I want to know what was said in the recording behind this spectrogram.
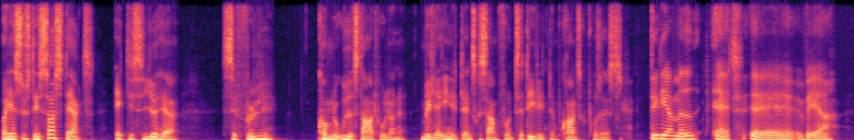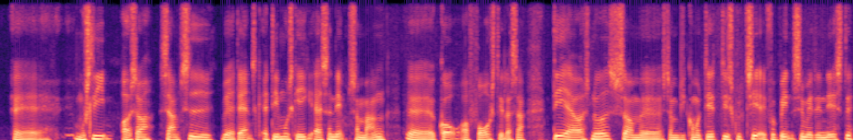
Og jeg synes, det er så stærkt, at de siger her, selvfølgelig, kom nu ud af starthullerne, meld jer ind i det danske samfund, tage del i den demokratiske proces. Det der med at øh, være øh, muslim og så samtidig være dansk, at det måske ikke er så nemt, som mange øh, går og forestiller sig. Det er også noget, som, øh, som vi kommer til at diskutere i forbindelse med det næste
